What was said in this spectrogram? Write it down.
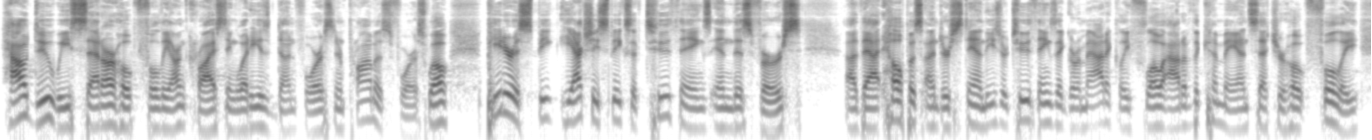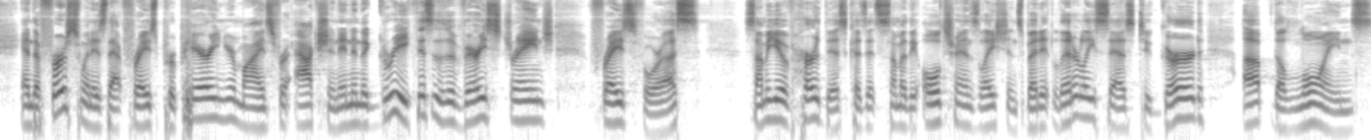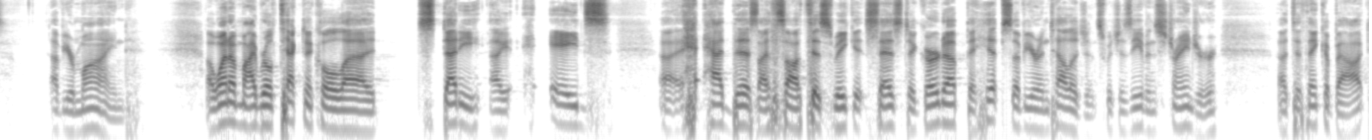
How do we set our hope fully on Christ and what he has done for us and promised for us? Well, Peter is speak, he actually speaks of two things in this verse uh, that help us understand. These are two things that grammatically flow out of the command, set your hope fully. And the first one is that phrase, preparing your minds for action. And in the Greek, this is a very strange phrase for us. Some of you have heard this because it's some of the old translations, but it literally says to gird up the loins of your mind. Uh, one of my real technical uh, study uh, aids uh, had this. I saw it this week. It says to gird up the hips of your intelligence, which is even stranger uh, to think about.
